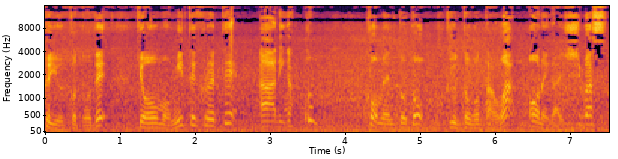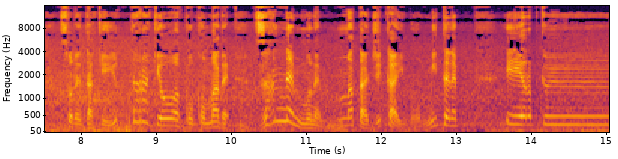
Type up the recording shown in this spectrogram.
ということで、今日も見てくれてありがとう。コメントとグッドボタンはお願いします。それだけ言ったら今日はここまで。残念無念。また次回も見てね。よろしく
